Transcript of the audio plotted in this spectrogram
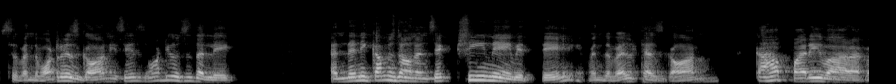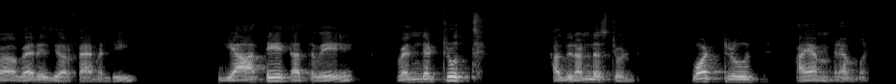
So when the water is gone, he says, what use is the lake? And then he comes down and says, Kshine Vitte, when the wealth has gone, Kaha Parivaraha, where is your family? Gyate Tatve, when the truth has been understood. What truth? I am Brahman.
